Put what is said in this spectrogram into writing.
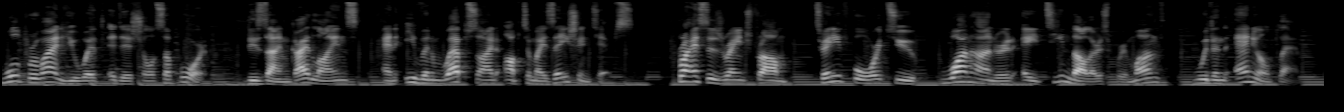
will provide you with additional support, design guidelines, and even website optimization tips. Prices range from 24 to $118 per month with an annual plan.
